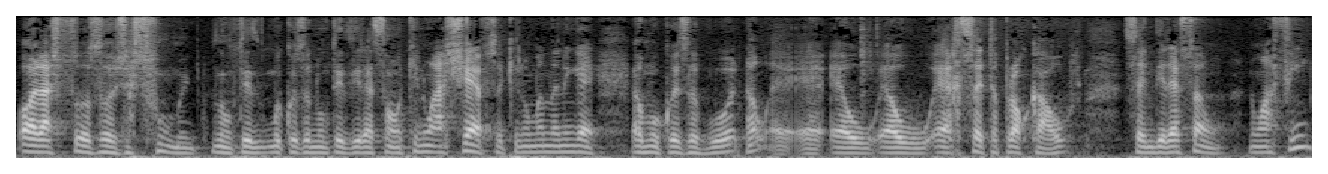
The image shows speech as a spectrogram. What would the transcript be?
Ora, as pessoas hoje assumem que não ter, uma coisa não ter direção, aqui não há chefes, aqui não manda ninguém, é uma coisa boa. Não, é, é, é, o, é, o, é a receita para o caos. Sem direção não há fim,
